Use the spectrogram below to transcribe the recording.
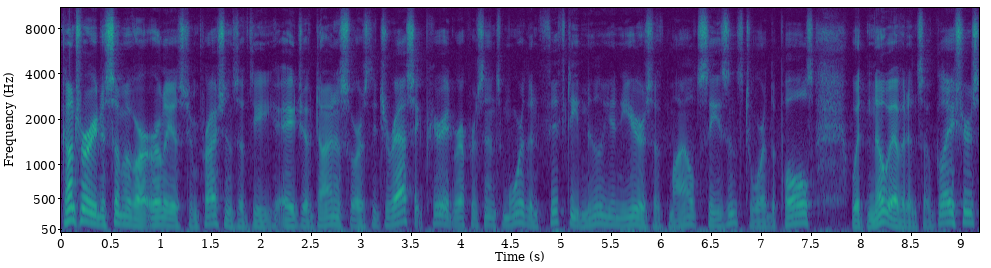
Contrary to some of our earliest impressions of the age of dinosaurs, the Jurassic period represents more than 50 million years of mild seasons toward the poles, with no evidence of glaciers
